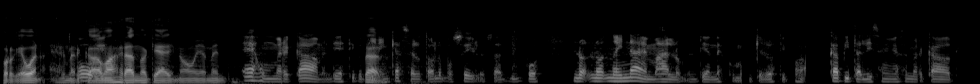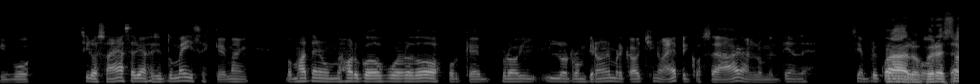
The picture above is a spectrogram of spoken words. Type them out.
Porque bueno, es el mercado Obvio. más grande que hay, ¿no? Obviamente. es un mercado, ¿me entiendes? Tipo, Claro. tienen que hacer todo lo posible. O sea, tipo, no, no, no hay nada de malo, ¿me entiendes? Como que los tipos capitalicen en ese mercado. Tipo, si lo saben hacer bien, o sea, si tú me dices que, man, vamos a tener un mejor God of War 2 porque, bro, lo rompieron en el mercado chino épico, o sea, háganlo, ¿me entiendes? Siempre y cuando Claro, pero eso,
